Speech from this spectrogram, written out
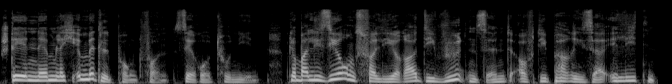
stehen nämlich im Mittelpunkt von Serotonin. Globalisierungsverlierer, die wütend sind auf die Pariser Eliten.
